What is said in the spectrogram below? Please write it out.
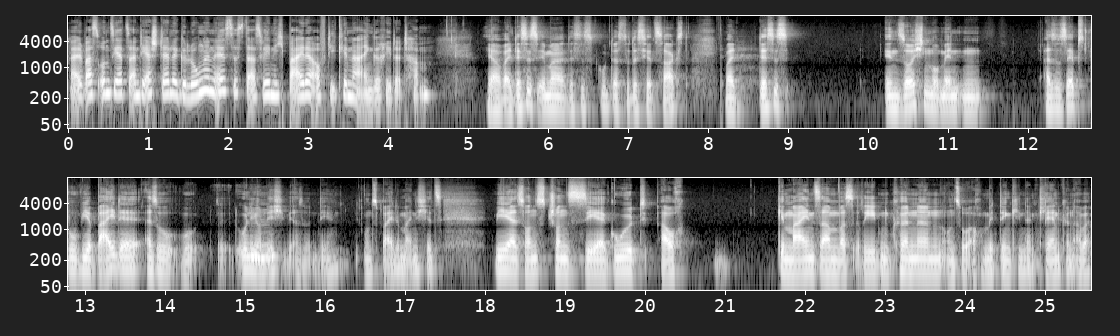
weil was uns jetzt an der Stelle gelungen ist, ist, dass wir nicht beide auf die Kinder eingeredet haben. Ja, weil das ist immer, das ist gut, dass du das jetzt sagst, weil das ist in solchen Momenten, also selbst wo wir beide, also wo äh, Uli mhm. und ich, also die, uns beide meine ich jetzt, wir ja sonst schon sehr gut auch gemeinsam was reden können und so auch mit den Kindern klären können. Aber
